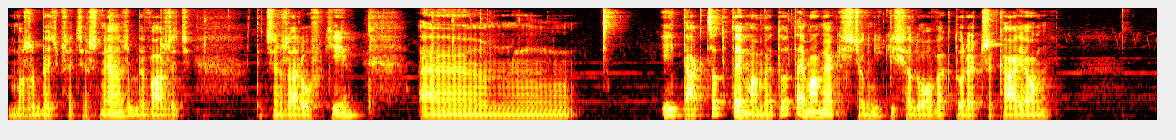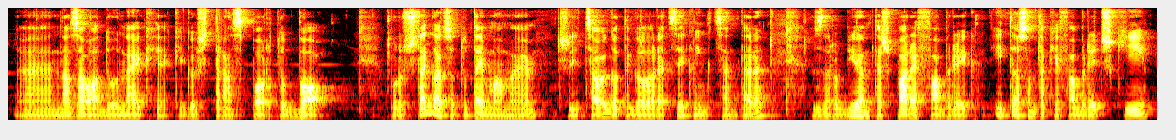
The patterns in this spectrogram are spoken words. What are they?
może być przecież, nie? Żeby ważyć te ciężarówki. Em, I tak, co tutaj mamy? Tutaj mamy jakieś ciągniki siodłowe, które czekają e, na załadunek jakiegoś transportu, bo oprócz tego, co tutaj mamy, czyli całego tego Recykling Center, zrobiłem też parę fabryk i to są takie fabryczki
